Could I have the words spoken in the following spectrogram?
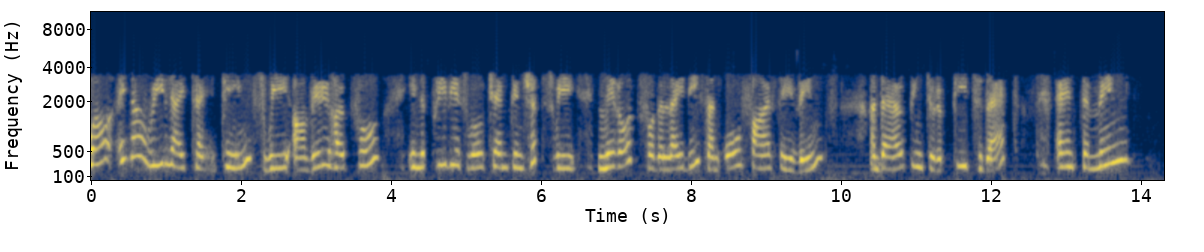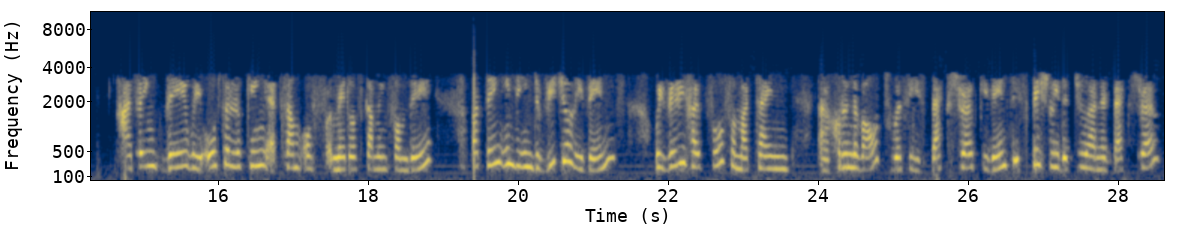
Well, in our relay t- teams, we are very hopeful in the previous World Championships, we medaled for the ladies on all five the events, and they're hoping to repeat that. And the men, I think there we're also looking at some of medals coming from there. But then in the individual events, we're very hopeful for Martijn uh, Groenewald with his backstroke events, especially the 200 backstroke.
